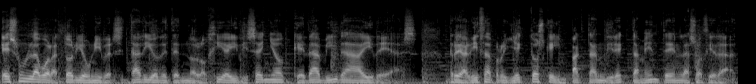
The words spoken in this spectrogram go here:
es un laboratorio universitario de tecnología y diseño que da vida a ideas, realiza proyectos que impactan directamente en la sociedad,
